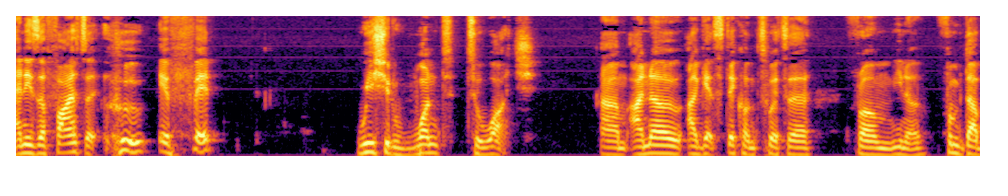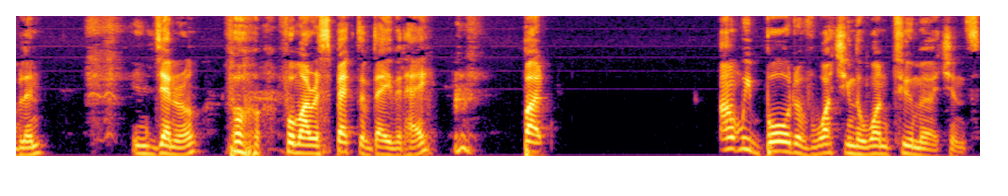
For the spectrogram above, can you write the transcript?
And he's a fighter who, if fit, we should want to watch. Um, I know I get stick on Twitter from, you know, from Dublin in general for, for my respect of David Haye. But aren't we bored of watching the one-two merchants?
